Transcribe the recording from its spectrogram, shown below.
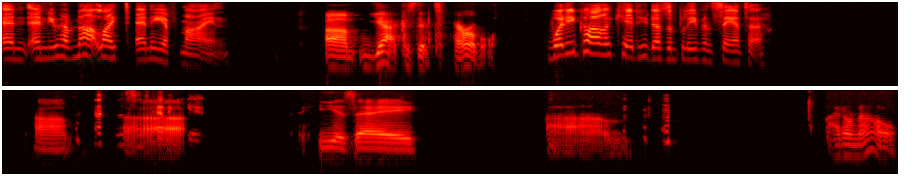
and and you have not liked any of mine. Um, yeah, because they're terrible. What do you call a kid who doesn't believe in Santa? Um, This is kind Uh, of cute. he is a. Um, I don't know.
